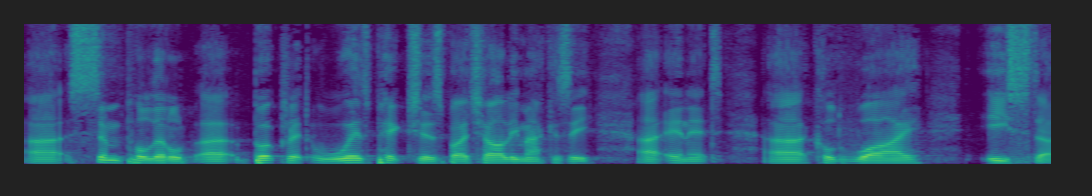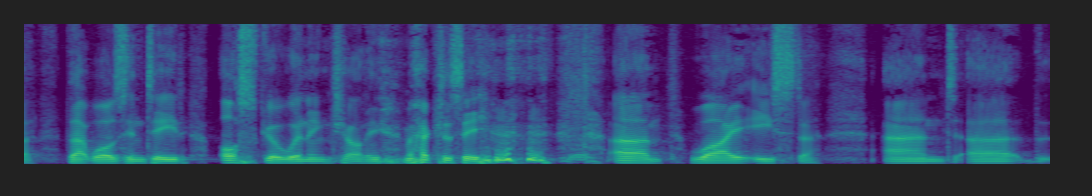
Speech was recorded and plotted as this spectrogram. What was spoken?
uh, simple little uh, booklet with pictures by Charlie Mackesy uh, in it uh, called Why Easter. That was indeed Oscar winning Charlie Mackesy. um, why Easter? And uh, th-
